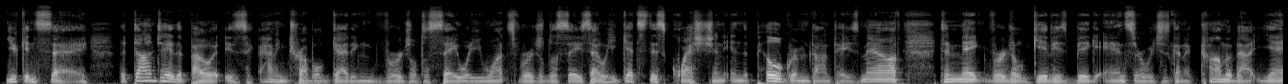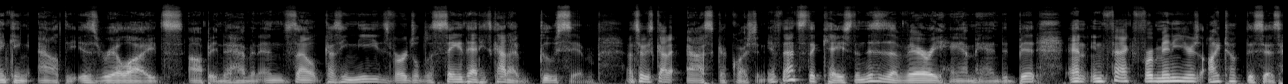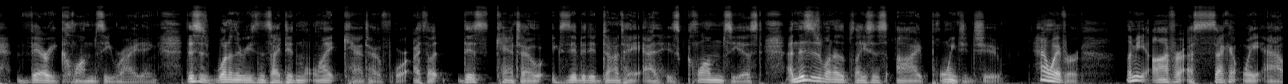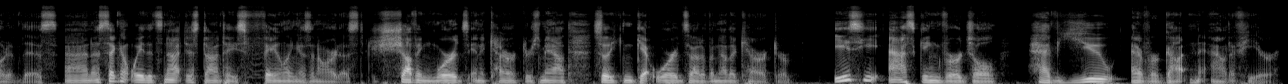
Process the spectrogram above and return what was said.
you can say that Dante the poet is having trouble getting Virgil to say what he wants Virgil to say, so he gets this question in the pilgrim Dante's mouth to make Virgil give his big answer, which is going to come about yanking out the Israelites up into heaven. And so, because he needs Virgil to say that, he's got to goose him. And so he's got to ask a question. If that's the case, then this is a very ham handed bit. And in fact, for many years, I took this as very clumsy writing. This is one of the reasons I didn't like Canto 4. I thought this canto exhibited Dante at his clumsiest, and this is one of the places I pointed to. However, let me offer a second way out of this, and a second way that's not just Dante's failing as an artist, shoving words in a character's mouth so he can get words out of another character. Is he asking Virgil, Have you ever gotten out of here?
